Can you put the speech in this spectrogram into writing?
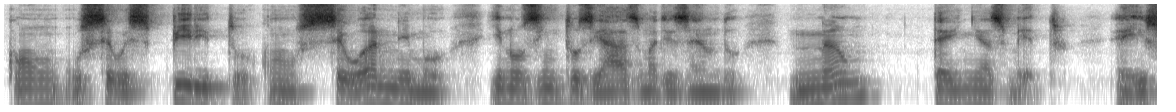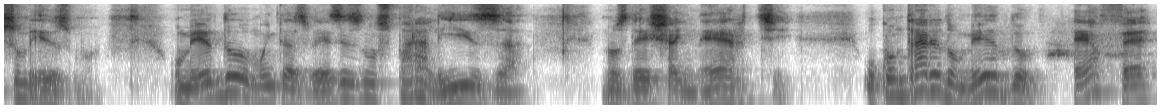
com o seu espírito, com o seu ânimo e nos entusiasma, dizendo: Não tenhas medo. É isso mesmo. O medo muitas vezes nos paralisa, nos deixa inerte. O contrário do medo é a fé.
